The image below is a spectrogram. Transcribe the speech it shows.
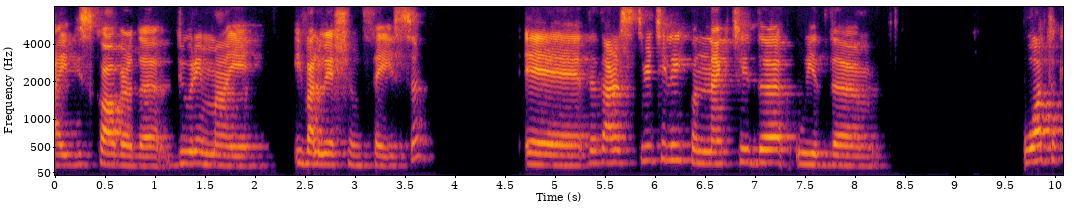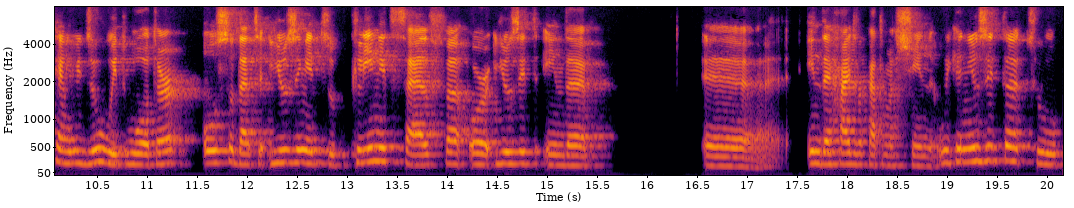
I discovered uh, during my evaluation phase uh, that are strictly connected with um, what can we do with water also that using it to clean itself uh, or use it in the uh, in the hydrocut machine. We can use it uh, to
